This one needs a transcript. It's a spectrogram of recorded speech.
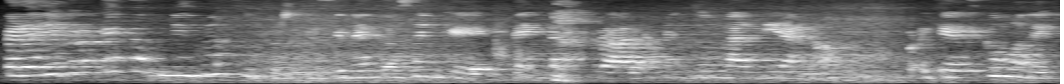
Pero yo creo que estas mismas supersticiones hacen que tengas probablemente un mal día, ¿no? Porque es como de,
